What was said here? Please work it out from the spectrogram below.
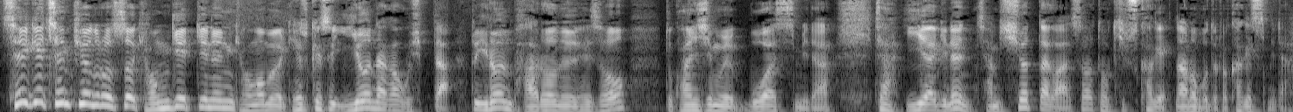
세계 챔피언으로서 경기에 뛰는 경험을 계속해서 이어나가고 싶다. 또 이런 발언을 해서 또 관심을 모았습니다. 자, 이야기는 잠시 쉬었다가 와서 더 깊숙하게 나눠보도록 하겠습니다.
